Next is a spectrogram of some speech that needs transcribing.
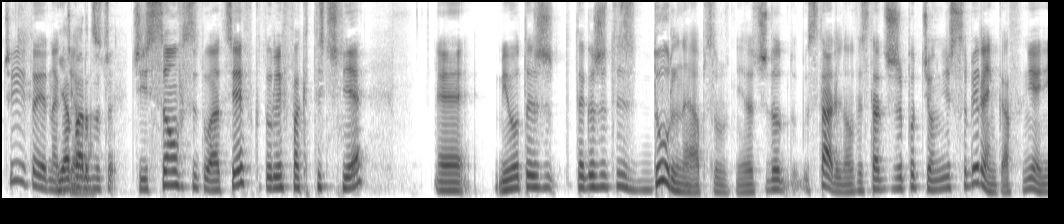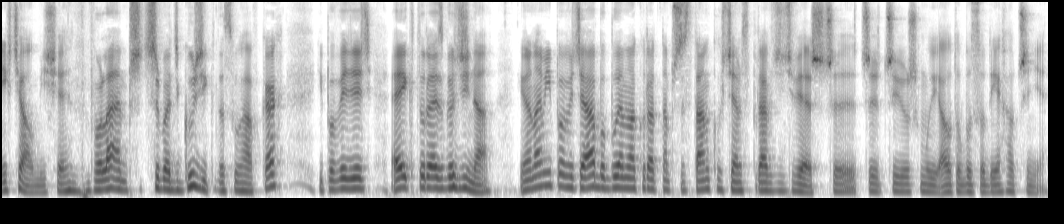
czyli to jednak Ja działa. bardzo... Czyli są sytuacje, w których faktycznie, e, mimo też tego, że to jest durne absolutnie, znaczy no, stary, no wystarczy, że podciągniesz sobie rękaw. Nie, nie chciało mi się. Wolałem przytrzymać guzik na słuchawkach i powiedzieć, ej, która jest godzina? I ona mi powiedziała, bo byłem akurat na przystanku, chciałem sprawdzić, wiesz, czy, czy, czy już mój autobus odjechał, czy nie.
